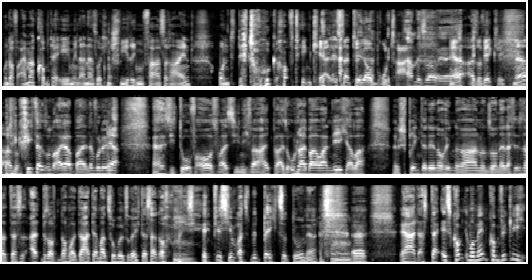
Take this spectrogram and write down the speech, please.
und auf einmal kommt er eben in einer solchen schwierigen Phase rein und der Druck auf den Kerl ist natürlich auch brutal. Arme Sau, ja, Ja, ja. also wirklich, ne? Und Also, dann kriegt er so einen Eierball, ne, wo der Ja. jetzt, ja, sieht doof aus, weiß ich nicht, war haltbar, also unhaltbar war nicht, aber dann springt er denn noch hinten ran und so, ne, das ist, das ist, pass auf, nochmal, da hat der Mats Hummels recht, das hat auch Mhm. ein bisschen, ein bisschen was mit Pech zu tun, ja. Äh, ja, das, da, es kommt, im Moment kommt wirklich,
